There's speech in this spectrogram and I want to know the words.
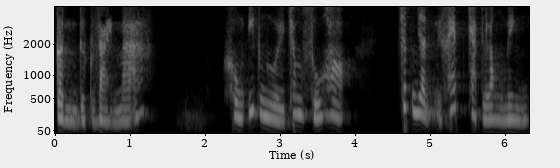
cần được giải mã. Không ít người trong số họ chấp nhận khép chặt lòng mình,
